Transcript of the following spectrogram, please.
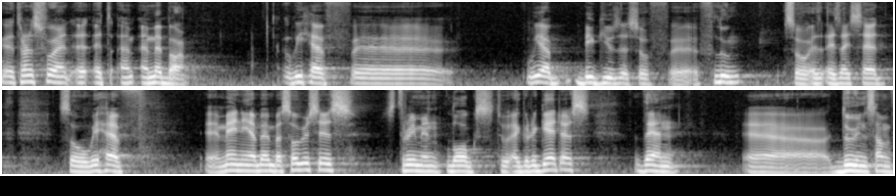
uh, transfer at, at Ameba. We have, uh, we are big users of uh, Flume, so as, as, I said, so we have uh, many Ameba services streaming logs to aggregators, then uh, doing some,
